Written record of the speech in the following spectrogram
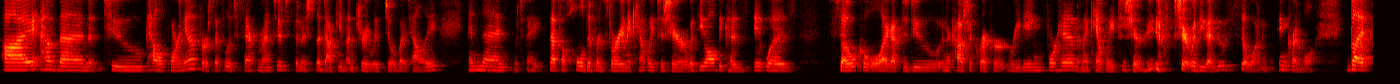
I have been to California. First, I flew to Sacramento to finish the documentary with Joe Vitale. And then, which I, that's a whole different story, and I can't wait to share it with you all because it was so cool. I got to do an Akashic record reading for him, and I can't wait to share share it with you guys. It was so un- incredible. But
